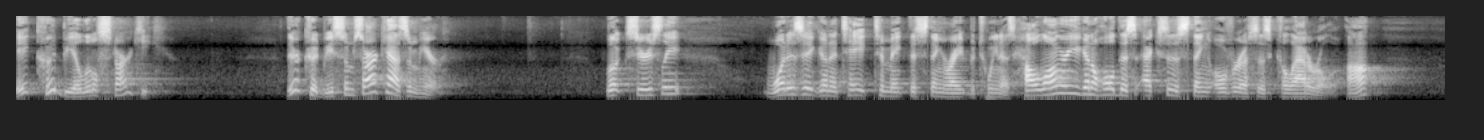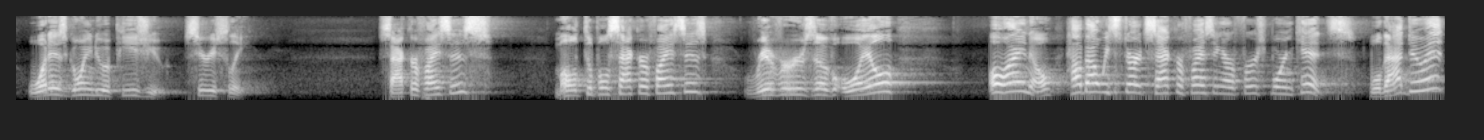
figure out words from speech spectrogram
It could be a little snarky. There could be some sarcasm here. Look, seriously, what is it going to take to make this thing right between us? How long are you going to hold this Exodus thing over us as collateral? Huh? What is going to appease you? Seriously. Sacrifices? Multiple sacrifices? Rivers of oil? Oh, I know. How about we start sacrificing our firstborn kids? Will that do it?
